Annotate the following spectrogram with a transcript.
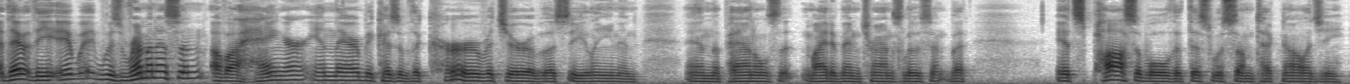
there, the, it, it, was reminiscent of a hangar in there because of the curvature of the ceiling and, and the panels that might have been translucent. But it's possible that this was some technology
